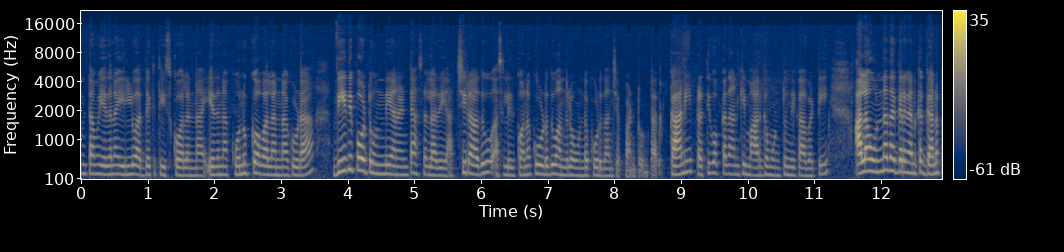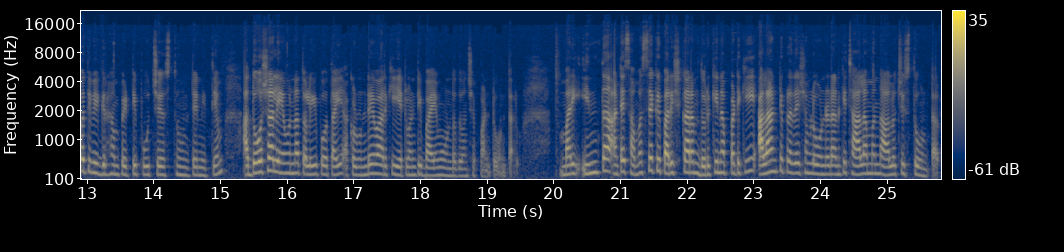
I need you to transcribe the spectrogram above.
ఉంటాము ఏదైనా ఇల్లు అద్దెకి తీసుకోవాలన్నా ఏదైనా కొనుక్కోవాలన్నా కూడా వీధిపోటు ఉంది అని అంటే అసలు అది అచ్చి రాదు అసలు ఇది కొనకూడదు అందులో ఉండకూడదు అని చెప్పి అంటుంటారు కానీ ప్రతి ఒక్కదానికి మార్గం ఉంటుంది కాబట్టి అలా ఉన్న దగ్గర కనుక గణపతి విగ్రహం పెట్టి పూజ చేస్తూ ఉంటే నిత్యం ఆ దోషాలు ఏమున్నా తొలగిపోతాయి అక్కడ ఉండేవారికి ఎటువంటి భయం ఉండదు అని చెప్పి అంటూ ఉంటారు. మరి ఇంత అంటే సమస్యకి పరిష్కారం దొరికినప్పటికీ అలాంటి ప్రదేశంలో ఉండడానికి చాలామంది ఆలోచిస్తూ ఉంటారు.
